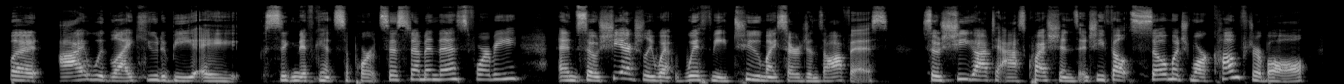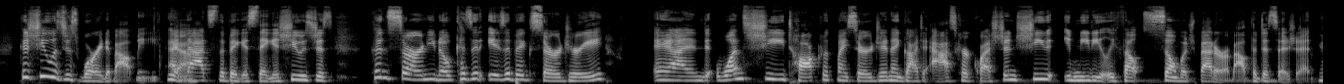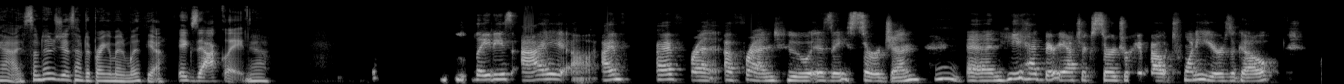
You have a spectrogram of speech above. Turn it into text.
but I would like you to be a significant support system in this for me. And so she actually went with me to my surgeon's office. So she got to ask questions and she felt so much more comfortable because she was just worried about me. And that's the biggest thing is she was just concerned, you know, because it is a big surgery. And once she talked with my surgeon and got to ask her questions, she immediately felt so much better about the decision. Yeah. Sometimes you just have to bring them in with you. Exactly. Yeah. Ladies, I uh, I'm I have friend a friend who is a surgeon, Mm. and he had bariatric surgery about 20 years ago.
